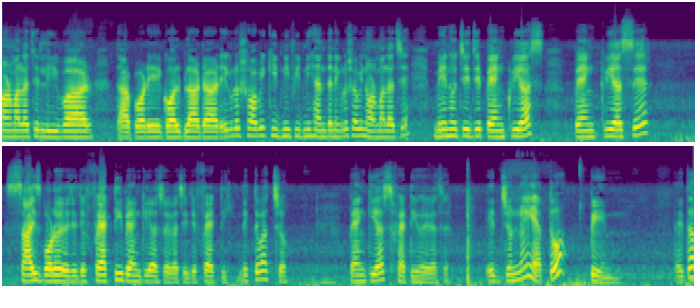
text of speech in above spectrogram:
নর্মাল আছে লিভার তারপরে গল ব্লাডার এগুলো সবই কিডনি ফিডনি হ্যান ত্যান এগুলো সবই নর্মাল আছে। মেন হচ্ছে যে প্যাংক্রিয়াস প্যাংক্রিয়াসের সাইজ বড় হয়ে গেছে যে ফ্যাটি প্যাংক্রিয়াস হয়ে গেছে যে ফ্যাটি দেখতে পাচ্ছ? প্যাংক্রিয়াস ফ্যাটি হয়ে গেছে। এর জন্যই এত পেন তাই তো?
